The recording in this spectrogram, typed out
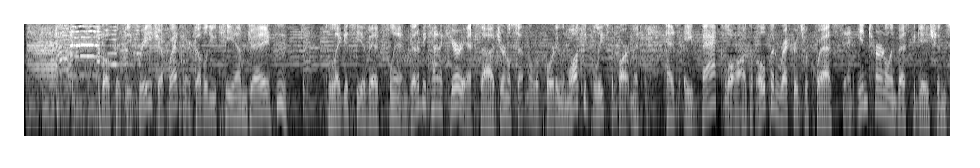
1253, Jeff Wagner, WTMJ. Hmm. Legacy of Ed Flynn. Going to be kind of curious. Uh, Journal Sentinel reporting the Milwaukee Police Department has a backlog of open records requests and internal investigations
